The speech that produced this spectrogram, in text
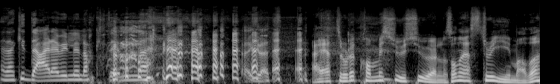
Det er ikke der jeg ville lagt inn Nei, jeg tror det kom i 2020 eller noe sånt. Jeg streama det.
